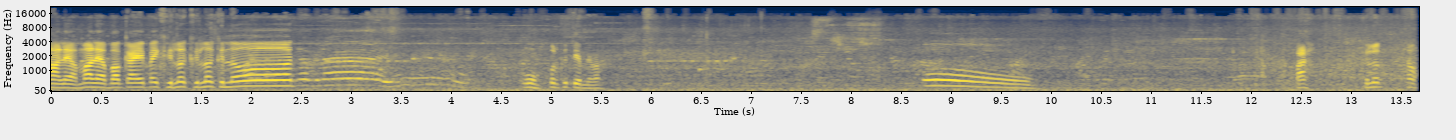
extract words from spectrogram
มาแล้วมาแล้วบ่ไกลไปขึ้นรถขึ้นรถขึ้นรถโอ้คนคือเต็มเลยวะ โอ้ไปขึ้นรถเอ้า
